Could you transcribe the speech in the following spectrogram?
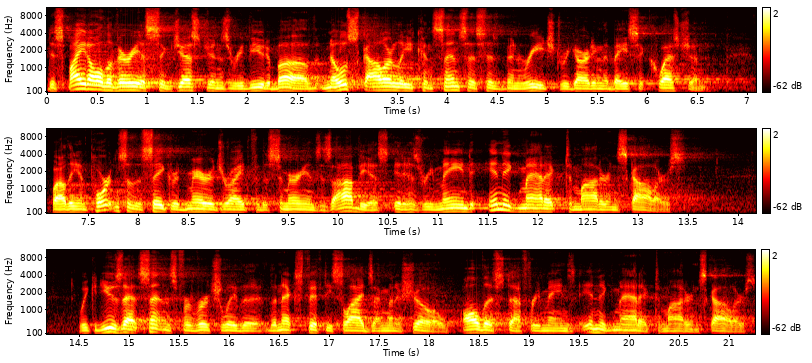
Despite all the various suggestions reviewed above, no scholarly consensus has been reached regarding the basic question. While the importance of the sacred marriage rite for the Sumerians is obvious, it has remained enigmatic to modern scholars. We could use that sentence for virtually the, the next 50 slides I'm going to show. All this stuff remains enigmatic to modern scholars.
